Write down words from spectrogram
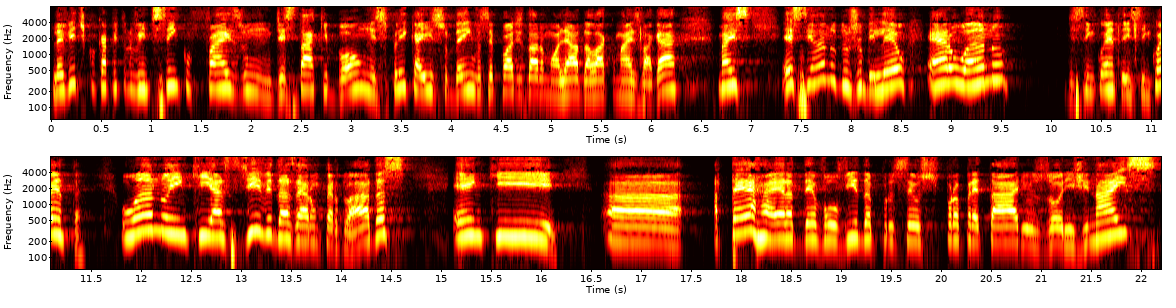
Levítico capítulo 25 faz um destaque bom, explica isso bem, você pode dar uma olhada lá com mais vagar. Mas esse ano do jubileu era o ano de 50 em 50, o ano em que as dívidas eram perdoadas, em que ah, a terra era devolvida para os seus proprietários originais,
